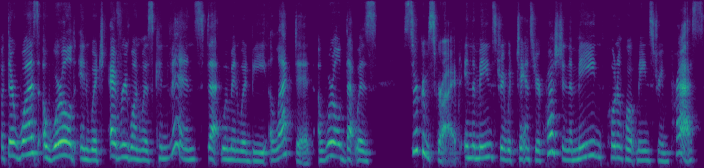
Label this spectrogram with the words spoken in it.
but there was a world in which everyone was convinced that women would be elected, a world that was circumscribed in the mainstream, which to answer your question, the main quote unquote mainstream press,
